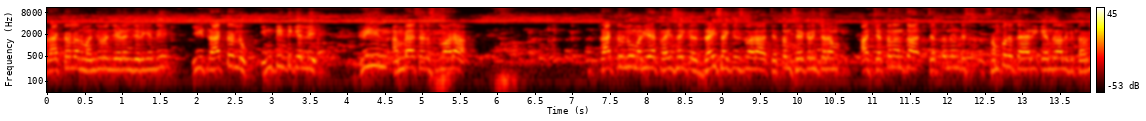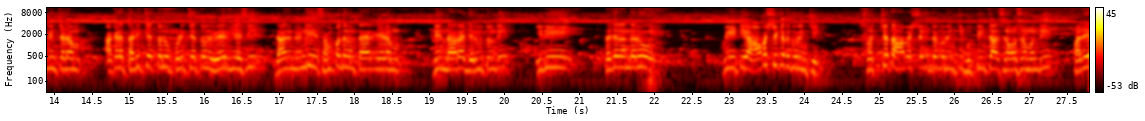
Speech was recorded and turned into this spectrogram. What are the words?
ట్రాక్టర్లను మంజూరు చేయడం జరిగింది. ఈ ట్రాక్టర్లు ఇంటింటికి వెళ్ళి గ్రీన్ అంబాసిడర్స్ ద్వారా ట్రాక్టర్లు మరియు ట్రై సైకిల్ డ్రై సైకిల్స్ ద్వారా చెత్తను సేకరించడం ఆ చెత్తనంతా చెత్త నుండి సంపద తయారీ కేంద్రాలకి తరలించడం అక్కడ తడి చెత్తను పొడి చెత్తను వేరు చేసి దాని నుండి సంపదను తయారు చేయడం దీని ద్వారా జరుగుతుంది. ఇది ప్రజలందరూ వీటి ఆవశ్యకత గురించి స్వచ్ఛత ఆవశ్యకత గురించి గుర్తించాల్సిన అవసరం ఉంది. పదే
